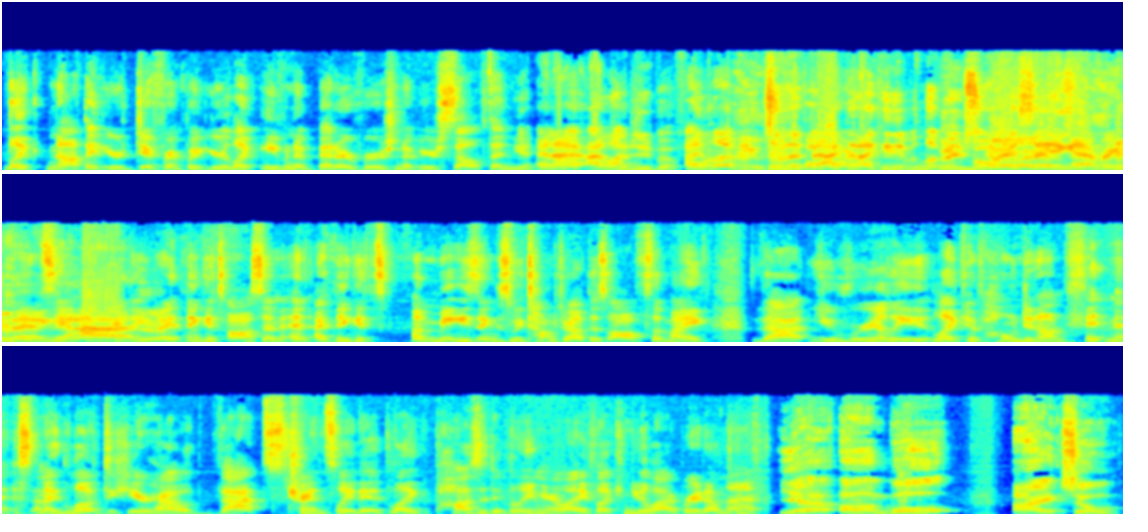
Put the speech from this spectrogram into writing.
like not that you're different, but you're like even a better version of yourself than you. and were. I, I loved you before. I love you So the fact that I can even love Thanks, you more guys. is saying everything. It's saying yeah. everything, But I think it's awesome, and I think it's amazing because we talked about this off the mic that you really like have honed in on fitness, and I'd love to hear how that's translated like positively in your life. Like, can you elaborate on that? Yeah. Um. Well, I so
